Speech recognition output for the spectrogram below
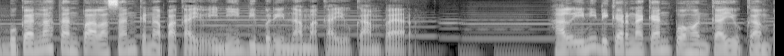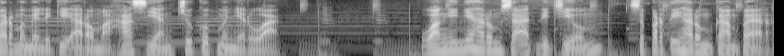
Bukanlah tanpa alasan kenapa kayu ini diberi nama kayu kamper. Hal ini dikarenakan pohon kayu kamper memiliki aroma khas yang cukup menyeruak. Wanginya harum saat dicium, seperti harum kamper.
